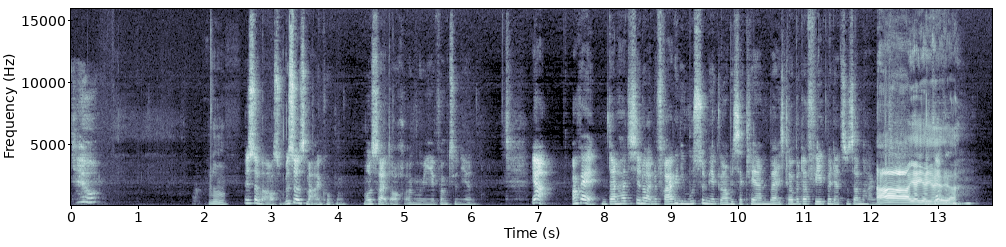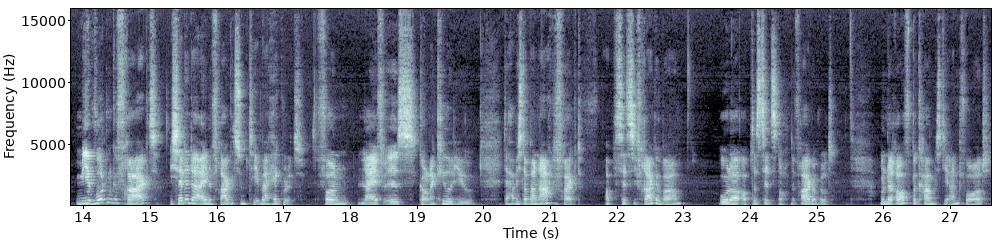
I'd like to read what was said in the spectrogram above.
Ja. Ne? Ist aber auch so. Müssen wir uns mal angucken. Muss halt auch irgendwie funktionieren. Ja, okay. Dann hatte ich hier noch eine Frage, die musst du mir, glaube ich, erklären, weil ich glaube, da fehlt mir der Zusammenhang. Ah, ja, ja, ja, ja, ja. Mir wurden gefragt, ich hätte da eine Frage zum Thema Hagrid von Life is Gonna Kill You. Da habe ich nochmal nachgefragt, ob das jetzt die Frage war oder ob das jetzt noch eine Frage wird. Und darauf bekam ich die Antwort.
